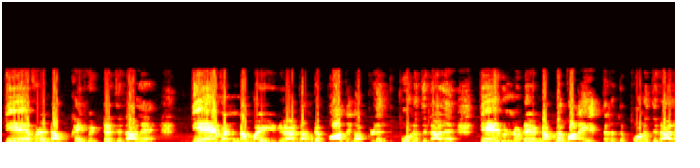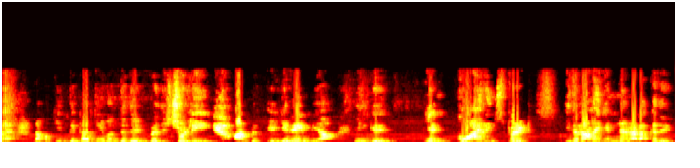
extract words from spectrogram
தேவனை நாம் கைவிட்டதுனால தேவன் நம்ம நம்முடைய பாதுகாப்புல இருந்து போனதுனால தேவனுடைய நம்முடைய வளையத்திலிருந்து போனதுனால நமக்கு இந்த கதி வந்தது என்பதை சொல்லி அந்த எரேமியா இங்கு என்கொயரிங் ஸ்பிரிட் இதனால என்ன நடக்குது?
